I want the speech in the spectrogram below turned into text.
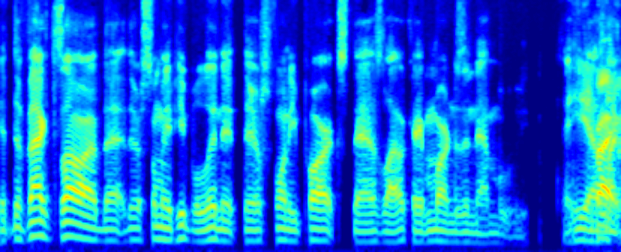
If the facts are that there's so many people in it, there's funny parts that's like, okay, Martin's in that movie, and he has right. like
